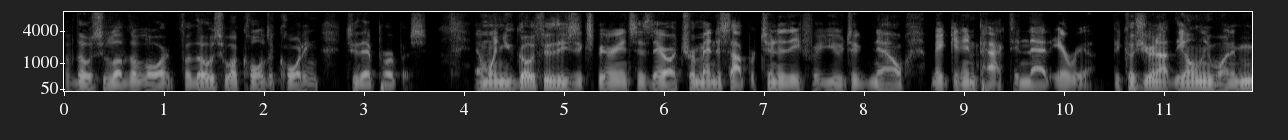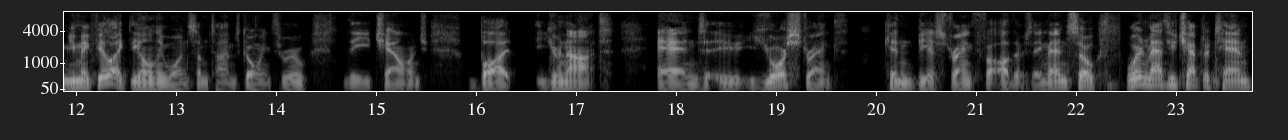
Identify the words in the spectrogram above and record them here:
of those who love the lord for those who are called according to their purpose and when you go through these experiences, there are tremendous opportunity for you to now make an impact in that area because you're not the only one. you may feel like the only one sometimes going through the challenge, but you're not. And uh, your strength can be a strength for others. Amen. So we're in Matthew chapter 10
